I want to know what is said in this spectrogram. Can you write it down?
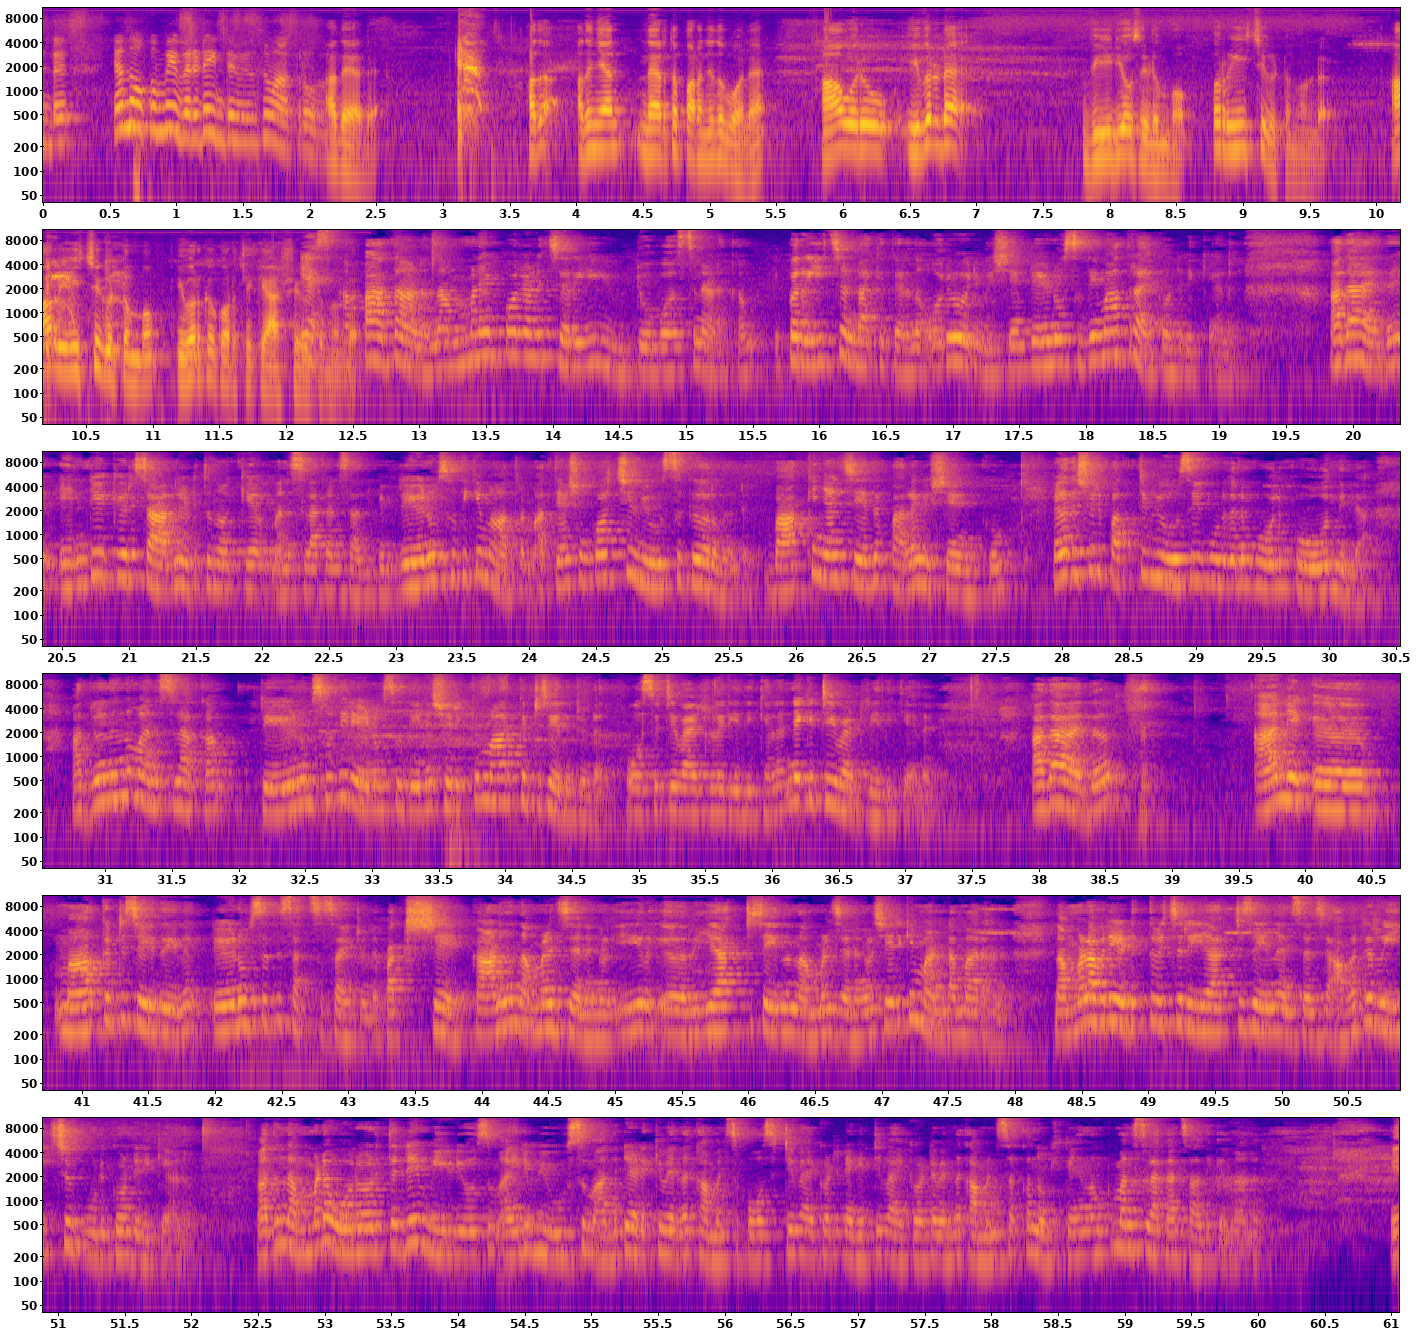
ഉണ്ട്. ഞാൻ നോക്കുമ്പോൾ ഇവരുടെ ഇന്റർവ്യൂസ് മാത്രമേ ഉള്ളൂ. അതെ അതെ. അത് അത് ഞാൻ നേരത്തെ പറഞ്ഞതുപോലെ ആ ഒരു ഇവരുടെ വീഡിയോസ് ഇടുമ്പോൾ റീച്ച് കിട്ടുന്നുണ്ട്. ആ റീച്ച് കിട്ടുമ്പോൾ ഇവർക്ക് കുറച്ച് ക്യാഷ് കിട്ടുന്നുണ്ട്. അപ്പൊ അതാണ്. നമ്മളെ പോലെയുള്ള ചെറിയ യൂട്യൂബേഴ്സിനടക്കം ഇപ്പൊ റീച്ച് ഉണ്ടാക്കി തരുന്ന ഓരോ ഒരു വിഷയം രേണുസുതി മാത്രം ആയിക്കൊണ്ടിരിക്കുകയാണ്. അതായത് എന്റെയൊക്കെ ഒരു ചാനൽ എടുത്തു നോക്കിയാൽ മനസ്സിലാക്കാൻ സാധിക്കും. രേണുസുതിക്ക് മാത്രം അത്യാവശ്യം കുറച്ച് വ്യൂസ് കയറുന്നുണ്ട് ബാക്കി ഞാൻ ചെയ്ത പല വിഷയങ്ങൾക്കും ഏകദേശം ഒരു പത്ത് വ്യൂസിൽ കൂടുതലും പോലും പോകുന്നില്ല. അതിൽ നിന്ന് മനസ്സിലാക്കാം രേണുസുതി രേണുസുതിനെ ശരിക്കും മാർക്കറ്റ് ചെയ്തിട്ടുണ്ട്. പോസിറ്റീവായിട്ടുള്ള രീതിക്കല്ല നെഗറ്റീവായിട്ടുള്ള രീതിക്ക് അതായത് ആ മാർക്കറ്റ് ചെയ്തതിൽ രേണുസതി സക്സസ് ആയിട്ടുണ്ട്. പക്ഷേ കാണുന്ന നമ്മൾ ജനങ്ങൾ ഈ റിയാക്ട് ചെയ്യുന്ന നമ്മൾ ജനങ്ങൾ ശരിക്കും മണ്ടന്മാരാണ്. നമ്മൾ അവരെ എടുത്തു വെച്ച് റിയാക്ട് ചെയ്യുന്നതനുസരിച്ച് അവരുടെ റീച്ച് കൂടിക്കൊണ്ടിരിക്കുകയാണ്. അത് നമ്മുടെ ഓരോരുത്തരുടെയും വീഡിയോസും അതിന്റെ വ്യൂസും അതിന്റെ ഇടയ്ക്ക് വരുന്ന കമൻസ് പോസിറ്റീവ് ആയിക്കോട്ടെ നെഗറ്റീവ് ആയിക്കോട്ടെ വരുന്ന കമൻസ് ഒക്കെ നോക്കിക്കഴിഞ്ഞാൽ നമുക്ക് മനസ്സിലാക്കാൻ സാധിക്കുന്നതാണ്.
